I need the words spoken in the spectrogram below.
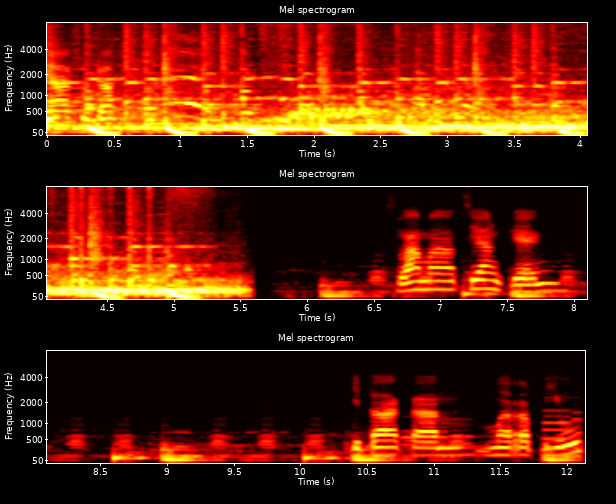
nya sudah Selamat siang geng. Kita akan mereview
